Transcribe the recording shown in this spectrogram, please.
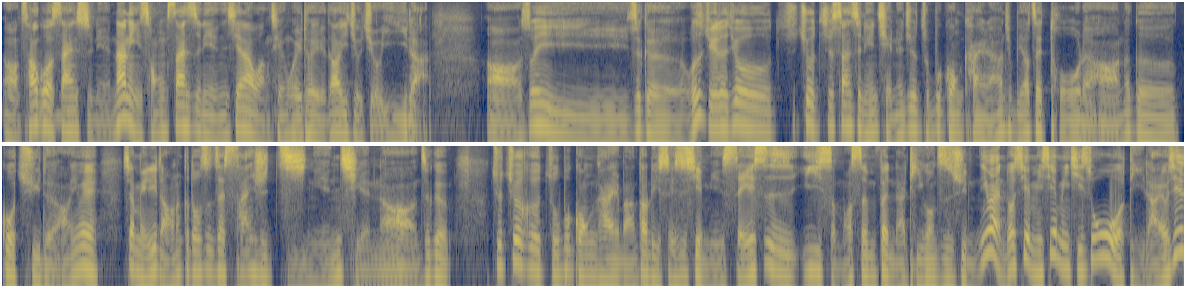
哦，超过三十年，那你从三十年现在往前回推，也到一九九一了。哦，所以这个我是觉得就就就三十年前的就逐步公开，然后就不要再拖了哈。那个过去的哈，因为像美丽岛那个都是在三十几年前了哈，这个就这个逐步公开吧。到底谁是县民，谁是以什么身份来提供资讯？因为很多县民，县民其实卧底啦，有些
